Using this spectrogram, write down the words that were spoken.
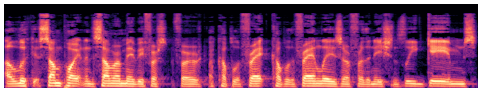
a look at some point in the summer, maybe for for a couple of couple of friendlies or for the Nations League games.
